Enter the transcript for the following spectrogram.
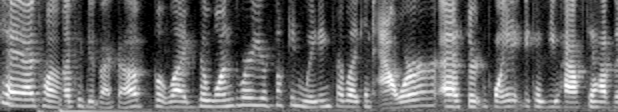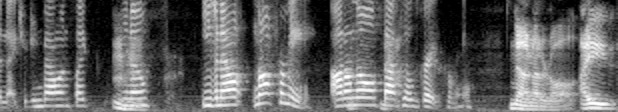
okay, I probably could get back up, but like the ones where you're fucking waiting for like an hour at a certain point because you have to have the nitrogen balance, like Mhm. you know, even out. Not for me. I don't know if that feels great for me. No, not at all. I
